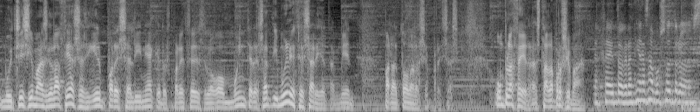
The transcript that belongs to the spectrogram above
muchísimas gracias a seguir por esa línea que nos parece desde luego muy interesante y muy necesaria también para todas las empresas. Un placer, hasta la próxima. Perfecto, gracias a vosotros.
